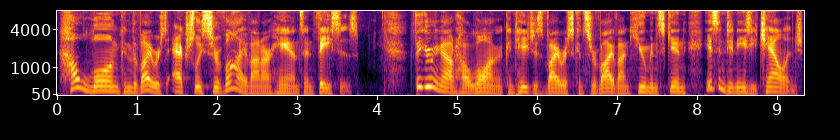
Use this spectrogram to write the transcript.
how long can the virus actually survive on our hands and faces? Figuring out how long a contagious virus can survive on human skin isn't an easy challenge.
